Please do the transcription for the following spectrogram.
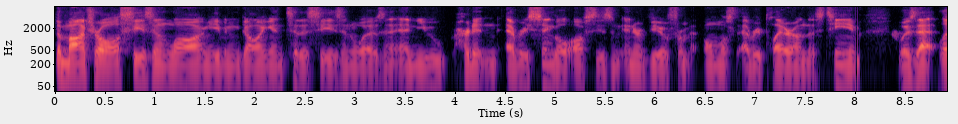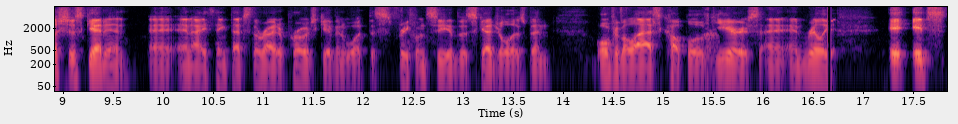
the mantra all season long, even going into the season, was, and you heard it in every single offseason interview from almost every player on this team, was that let's just get in. And, and I think that's the right approach given what the frequency of the schedule has been over the last couple of years. And, and really, it, it's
